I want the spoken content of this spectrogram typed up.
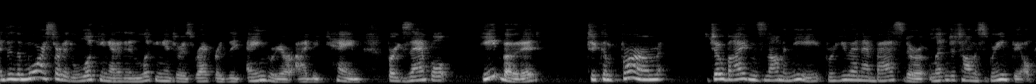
And then the more I started looking at it and looking into his record, the angrier I became. For example, he voted to confirm Joe Biden's nominee for UN Ambassador Linda Thomas Greenfield.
